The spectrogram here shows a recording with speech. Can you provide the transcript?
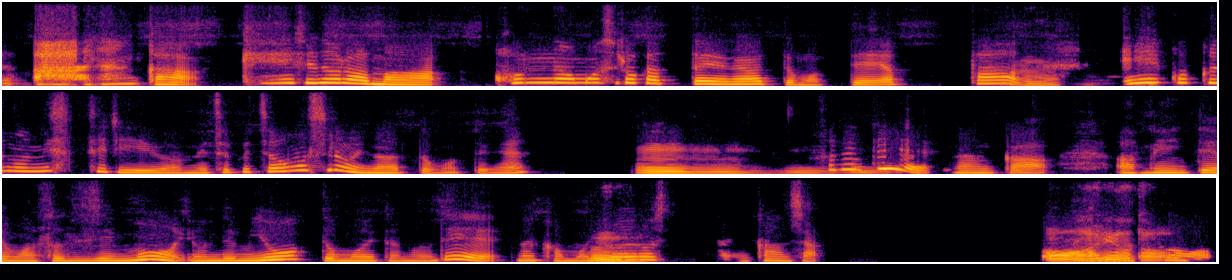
うんああ、なんか、刑事ドラマ、こんな面白かったよなって思って、やっぱ、うん。英国のミステリーはめちゃくちゃ面白いなって思ってね。うんうんうん。それで、なんか、あ、メインテーマ、殺人も読んでみようって思えたので、なんかもういろいろしたに感謝。ああ、ありがと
